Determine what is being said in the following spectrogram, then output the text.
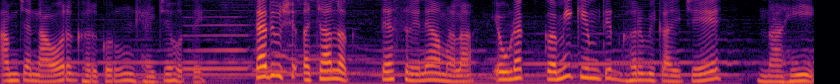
आमच्या नावावर घर करून घ्यायचे होते त्या दिवशी अचानक त्या स्त्रीने आम्हाला एवढ्या कमी किमतीत घर विकायचे नाही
